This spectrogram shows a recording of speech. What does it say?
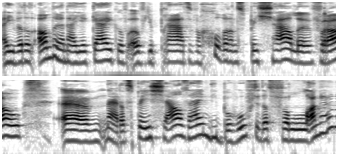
En je wilt dat anderen naar je kijken of over je praten. Van goh, wat een speciale vrouw. Um, nou, dat speciaal zijn, die behoefte, dat verlangen.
